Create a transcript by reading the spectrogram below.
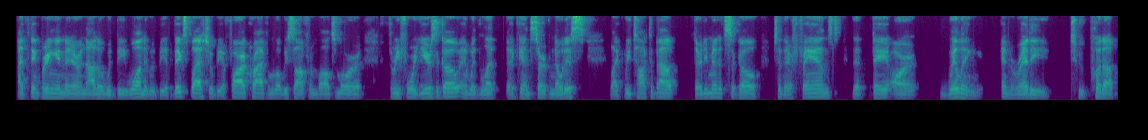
I think bringing in Arenado would be one. It would be a big splash. It would be a far cry from what we saw from Baltimore three, four years ago, and would let again serve notice, like we talked about 30 minutes ago, to their fans that they are willing and ready to put up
